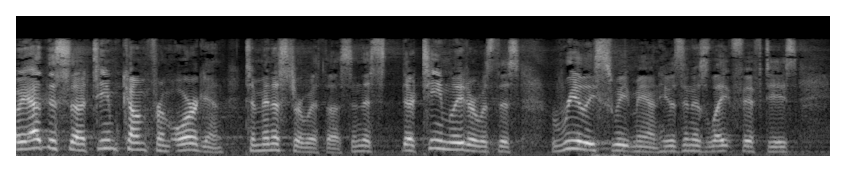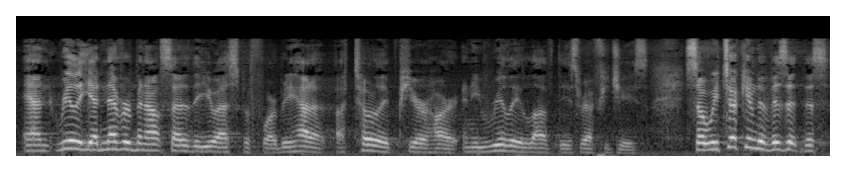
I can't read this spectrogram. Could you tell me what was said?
we had this uh, team come from Oregon to minister with us. And this, their team leader was this really sweet man. He was in his late 50s. And really, he had never been outside of the U.S. before, but he had a, a, totally pure heart, and he really loved these refugees. So we took him to visit this,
